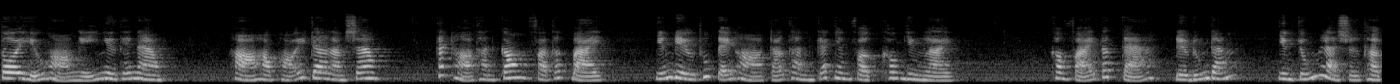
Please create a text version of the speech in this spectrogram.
Tôi hiểu họ nghĩ như thế nào. Họ học hỏi ra làm sao, cách họ thành công và thất bại, những điều thúc đẩy họ trở thành các nhân vật không dừng lại. Không phải tất cả đều đúng đắn, nhưng chúng là sự thật.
